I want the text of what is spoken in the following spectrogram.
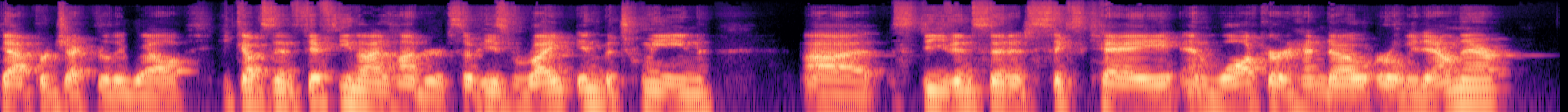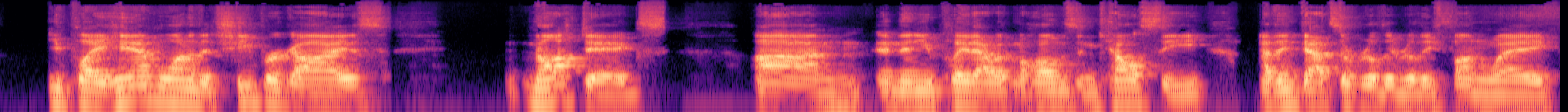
that project really well. He comes in 5,900, so he's right in between uh, Stevenson at 6K and Walker and Hendo early down there. You play him, one of the cheaper guys, not Diggs, um, and then you play that with Mahomes and Kelce. I think that's a really, really fun way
